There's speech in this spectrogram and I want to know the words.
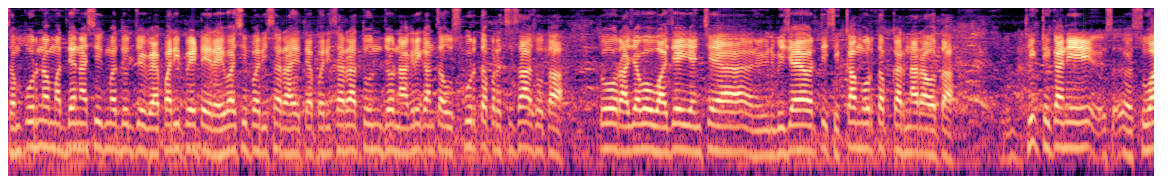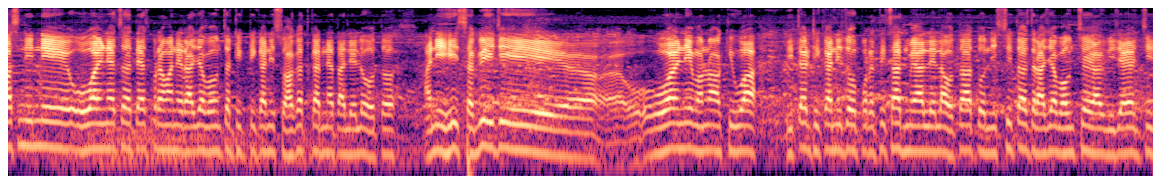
संपूर्ण मध्य नाशिकमधील जे व्यापारी पेठ आहे रहिवासी परिसर आहे त्या परिसरातून जो नागरिकांचा उत्स्फूर्त प्रतिसाद होता तो राजाभाऊ वाजे यांच्या विजयावरती शिक्कामोर्तब करणारा होता. ठिकठिकाणी सुवासिनींनी ओवाळण्याचं त्याचप्रमाणे राजाभाऊंचं ठिकठिकाणी स्वागत करण्यात आलेलं होतं. आणि ही सगळी जी ओवाळणी म्हणा किंवा इतर ठिकाणी जो प्रतिसाद मिळालेला होता तो निश्चितच राजाभाऊंच्या विजयांची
